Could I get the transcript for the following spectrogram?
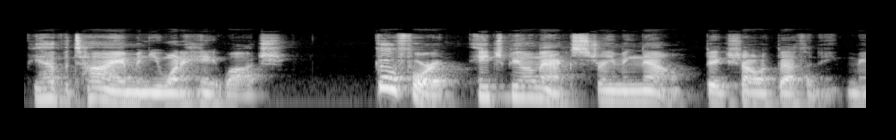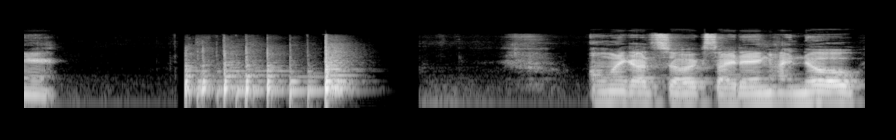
if you have the time and you want to hate watch, Go for it. HBO Max streaming now. Big Shot with Bethenny. Meh. Oh my God, so exciting. I know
